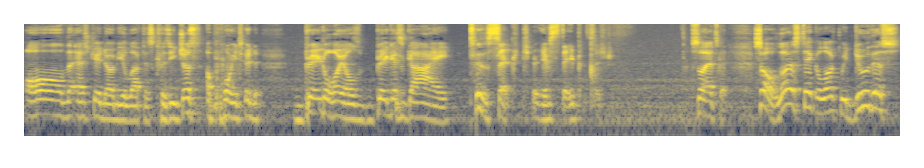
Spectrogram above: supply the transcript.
all the SJW leftists because he just appointed Big Oil's biggest guy to the Secretary of State position. So that's good. So let us take a look. We do this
